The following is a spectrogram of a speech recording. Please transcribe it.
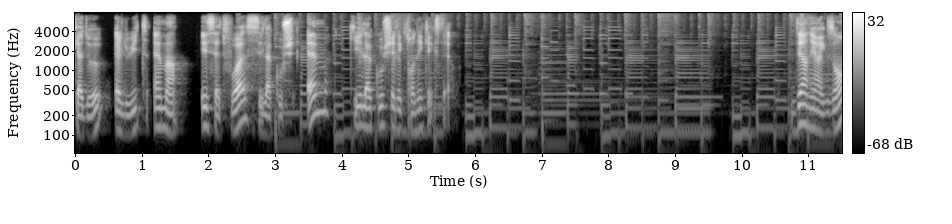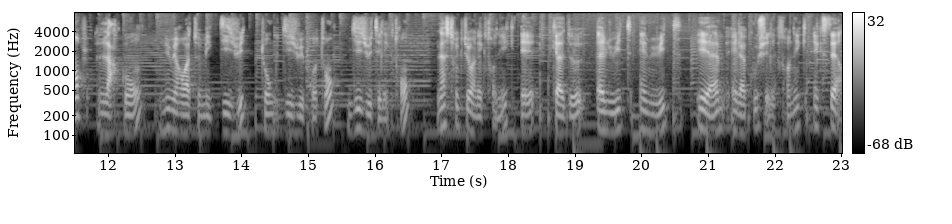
K2, L8, M1. Et cette fois, c'est la couche M qui est la couche électronique externe. Dernier exemple, l'argon numéro atomique 18, donc 18 protons, 18 électrons. La structure électronique est K2, L8, M8 et M est la couche électronique externe.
